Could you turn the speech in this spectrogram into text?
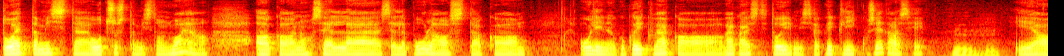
toetamist, äh, otsustamist on vaja. aga noh, selle, selle poole aastaga oli nagu kõik väga-väga hästi toimis ja kõik liikus edasi mm. -hmm. ja,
